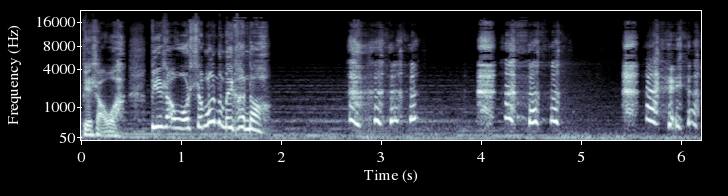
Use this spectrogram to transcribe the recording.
别杀我！别杀我！什么都没看到！”哎呀！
